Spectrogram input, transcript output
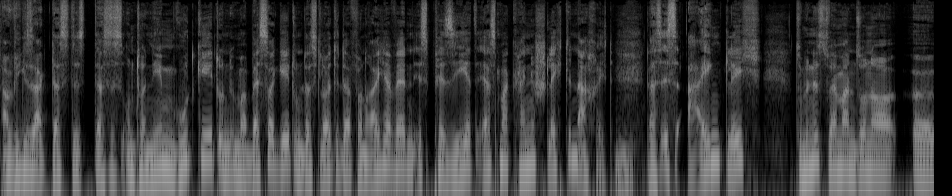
Aber wie gesagt, dass, das, dass es Unternehmen gut geht und immer besser geht und dass Leute davon reicher werden, ist per se jetzt erstmal keine schlechte Nachricht. Mhm. Das ist eigentlich, zumindest wenn man so einer, äh,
